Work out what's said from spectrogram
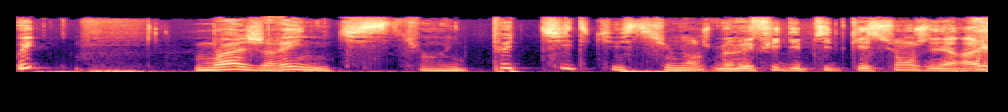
Oui, moi, j'aurais une question, une petite question. Alors, je me méfie des petites questions. En général,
